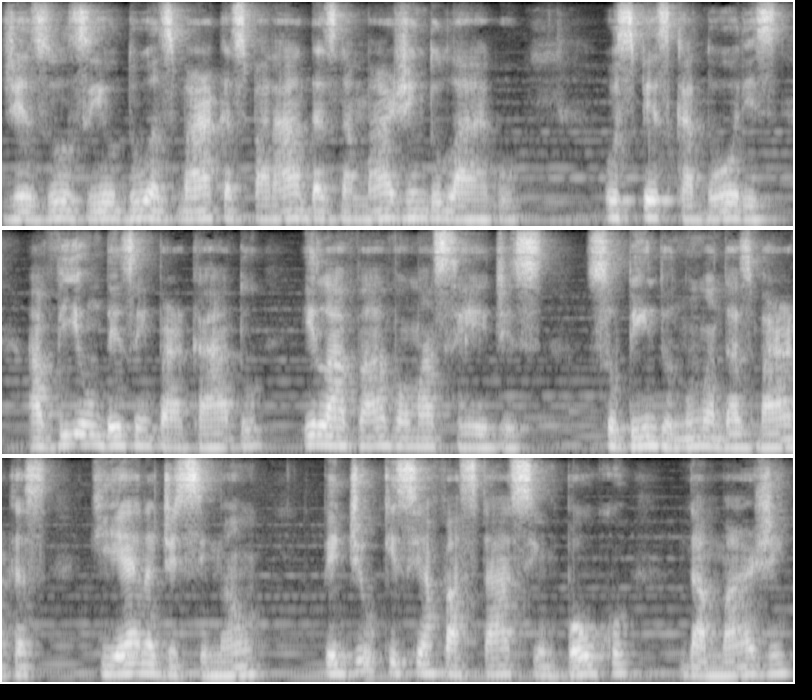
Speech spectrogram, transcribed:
Jesus viu duas marcas paradas na margem do lago. Os pescadores haviam desembarcado e lavavam as redes. Subindo numa das barcas, que era de Simão, pediu que se afastasse um pouco da margem,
